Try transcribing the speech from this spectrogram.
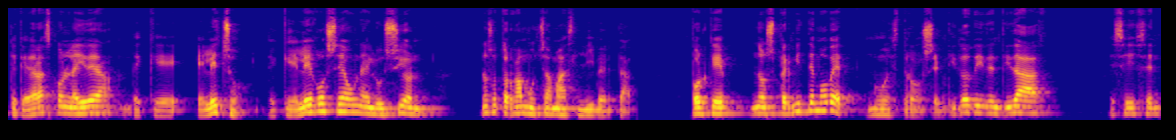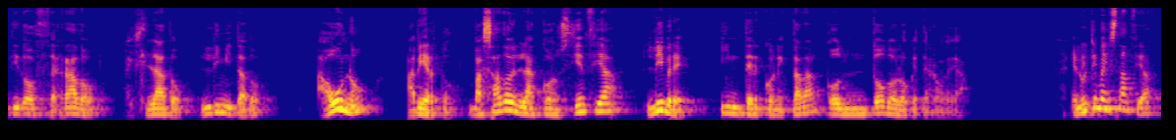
te quedaras con la idea de que el hecho de que el ego sea una ilusión nos otorga mucha más libertad, porque nos permite mover nuestro sentido de identidad, ese sentido cerrado, aislado, limitado, a uno abierto, basado en la conciencia libre, interconectada con todo lo que te rodea. En última instancia,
